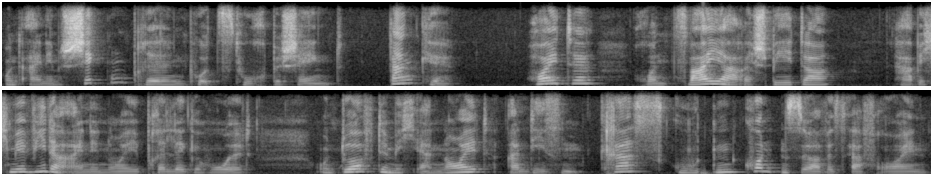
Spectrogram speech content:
und einem schicken Brillenputztuch beschenkt. Danke. Heute, rund zwei Jahre später, habe ich mir wieder eine neue Brille geholt und durfte mich erneut an diesem krass guten Kundenservice erfreuen,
